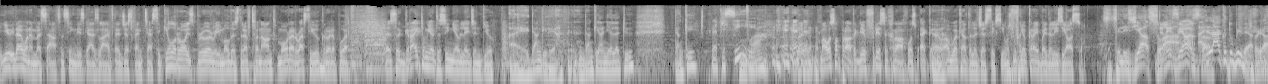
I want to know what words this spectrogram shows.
you don't want to miss out on seeing these guys live. They're just fantastic. Gilroy's Brewery, Milders Drift vanaand, môre Rusty Hoek Rodepoort. Dis great om jou te sien, jou legend you. Hey, dankie Rian. En dankie aan julle toe. Dankie. Plesier. Ah, Nee, maar ons sal praat. Ek wil jou vreeslik graag. Ons ek uh, I'll work out the logistics. Ons moet jou kry by Deliciaso. Delicioso. ah. Delicioso. I like to be there. Ja,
